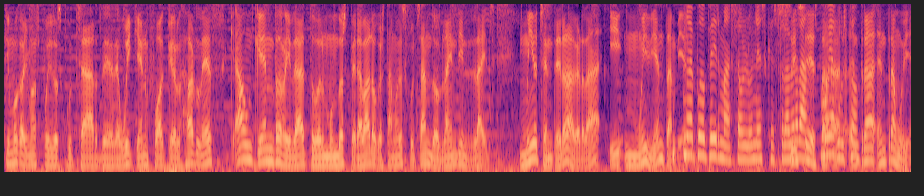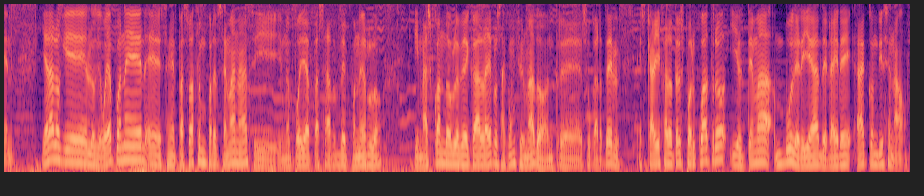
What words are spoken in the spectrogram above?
Último que habíamos podido escuchar de The Weeknd fue aquel Heartless, aunque en realidad todo el mundo esperaba lo que estamos escuchando, Blinding Lights. Muy ochentera, la verdad, y muy bien también. No me puedo pedir más a un lunes que esto, la verdad. Sí, está, muy a gusto. Entra, entra muy bien. Y ahora lo que, lo que voy a poner eh, se me pasó hace un par de semanas y no podía pasar de ponerlo. Y más cuando WK Live los ha confirmado entre su cartel. Es 3x4 y el tema Bulería del aire acondicionado.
